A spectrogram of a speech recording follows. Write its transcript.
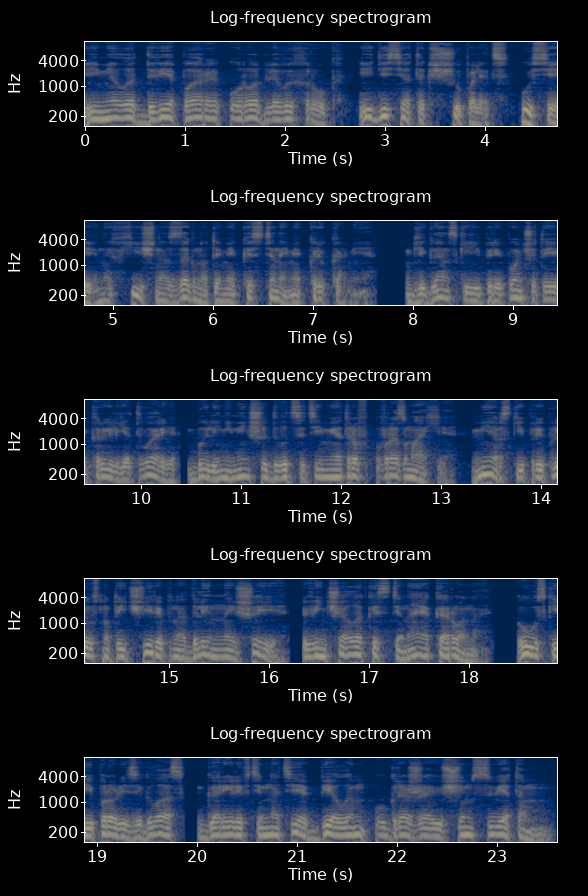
имело две пары уродливых рук и десяток щупалец, усеянных хищно загнутыми костяными крюками. Гигантские перепончатые крылья твари были не меньше 20 метров в размахе. Мерзкий приплюснутый череп на длинной шее венчала костяная корона. Узкие прорези глаз горели в темноте белым угрожающим светом.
